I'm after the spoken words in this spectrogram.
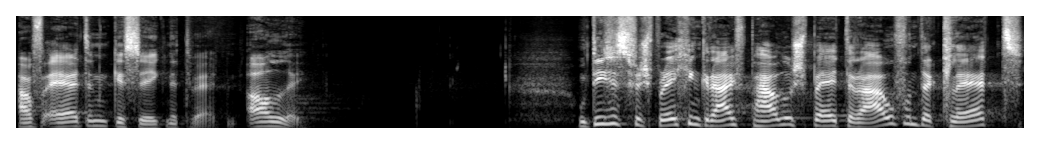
auf Erden gesegnet werden. Alle. Und dieses Versprechen greift Paulus später auf und erklärt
